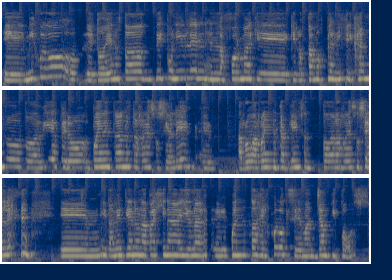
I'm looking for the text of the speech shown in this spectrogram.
Eh, mi juego eh, todavía no está disponible en, en la forma que, lo estamos planificando todavía, pero pueden entrar a nuestras redes sociales, eh, arroba Games en todas las redes sociales. y también tiene una página y unas cuentas del juego que se llama Jumpy Pose,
